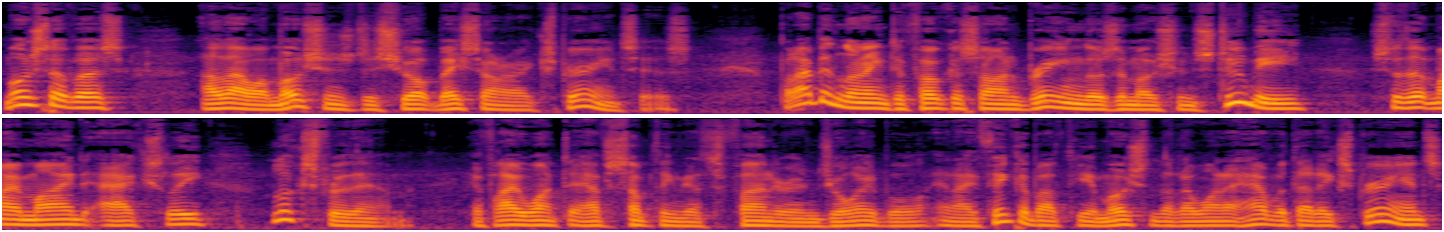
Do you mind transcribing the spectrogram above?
Most of us allow emotions to show up based on our experiences. But I've been learning to focus on bringing those emotions to me so that my mind actually looks for them. If I want to have something that's fun or enjoyable and I think about the emotion that I want to have with that experience,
